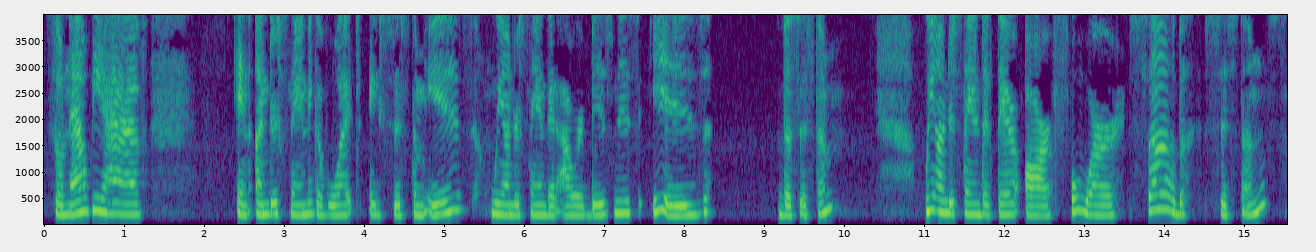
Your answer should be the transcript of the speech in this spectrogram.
So now we have an understanding of what a system is. We understand that our business is the system. We understand that there are four subsystems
